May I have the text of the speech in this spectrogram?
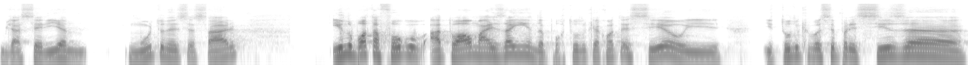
já seria muito necessário. E no Botafogo atual, mais ainda, por tudo que aconteceu e e tudo que você precisa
